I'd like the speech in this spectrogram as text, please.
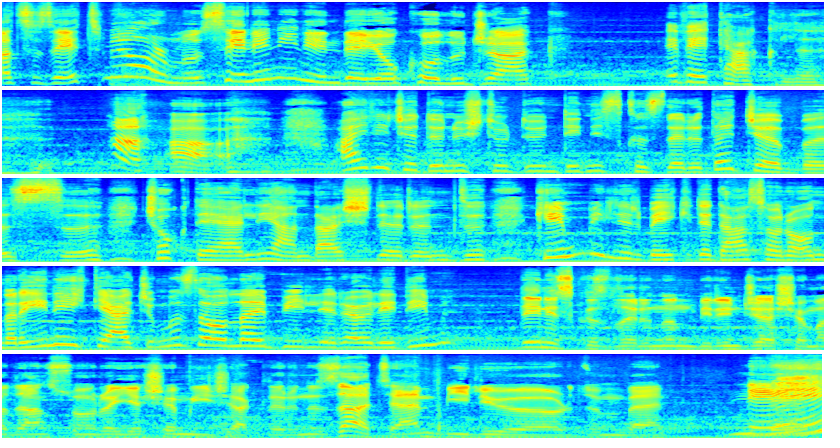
Rahatsız etmiyor mu? Senin ininde yok olacak. Evet haklı. Hah. Aa, ayrıca dönüştürdüğün deniz kızları da cabası. Çok değerli yandaşlarındı. Kim bilir belki de daha sonra onlara yine ihtiyacımız olabilir öyle değil mi? Deniz kızlarının birinci aşamadan sonra yaşamayacaklarını zaten biliyordum ben. Ne?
